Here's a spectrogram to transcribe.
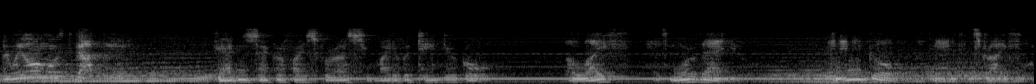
when we almost got there. If you hadn't sacrificed for us, you might have attained your goal. A life has more value than any goal that man can strive for.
